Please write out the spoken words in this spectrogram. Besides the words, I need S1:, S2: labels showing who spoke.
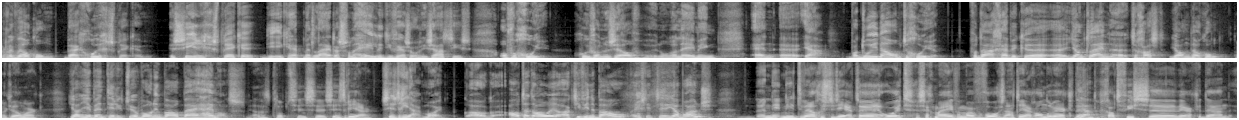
S1: Hartelijk welkom bij Groeigesprekken. Een serie gesprekken die ik heb met leiders van hele diverse organisaties over groei. Groei van hunzelf, hun onderneming. En uh, ja, wat doe je nou om te groeien? Vandaag heb ik uh, Jan Klein uh, te gast. Jan, welkom.
S2: Dankjewel, Mark.
S1: Jan, je bent directeur woningbouw bij Heijmans.
S2: Ja, dat klopt. Sinds, sinds drie jaar.
S1: Sinds drie jaar, mooi. Altijd al actief in de bouw? Is dit jouw branche?
S2: Uh, niet, niet wel gestudeerd uh, ooit, zeg maar even, maar vervolgens een aantal jaren ander werk gedaan. Ja. Advieswerk uh, gedaan,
